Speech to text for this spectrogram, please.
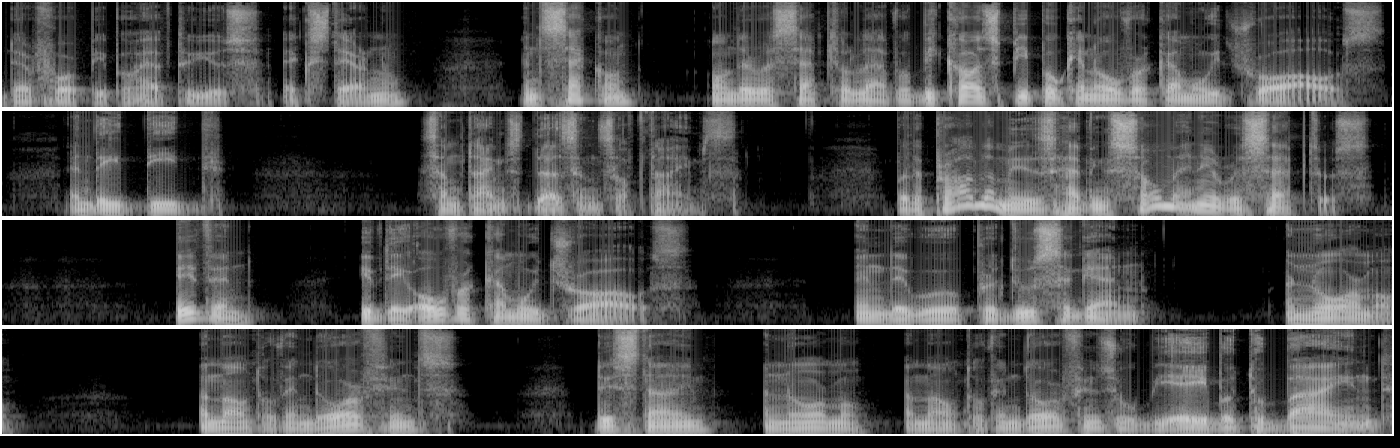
therefore people have to use external. And second, on the receptor level because people can overcome withdrawals, and they did, sometimes dozens of times. But the problem is having so many receptors, even if they overcome withdrawals and they will produce again a normal amount of endorphins, this time a normal amount of endorphins will be able to bind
